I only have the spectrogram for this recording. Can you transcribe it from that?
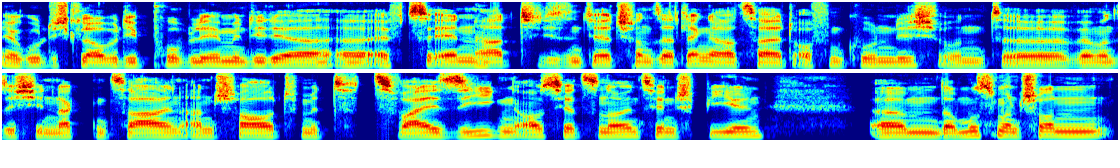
Ja gut, ich glaube, die Probleme, die der äh, FCN hat, die sind ja jetzt schon seit längerer Zeit offenkundig. Und äh, wenn man sich die nackten Zahlen anschaut, mit zwei Siegen aus jetzt 19 Spielen, ähm, da muss man schon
